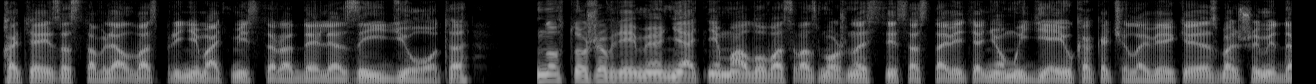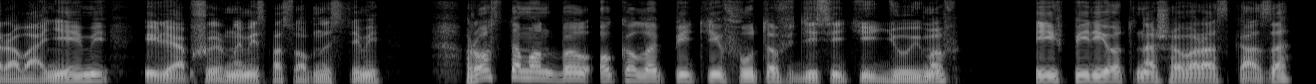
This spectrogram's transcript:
хотя и заставлял вас принимать мистера Деля за идиота, но в то же время не отнимал у вас возможности составить о нем идею как о человеке с большими дарованиями или обширными способностями. Ростом он был около пяти футов десяти дюймов, и в период нашего рассказа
